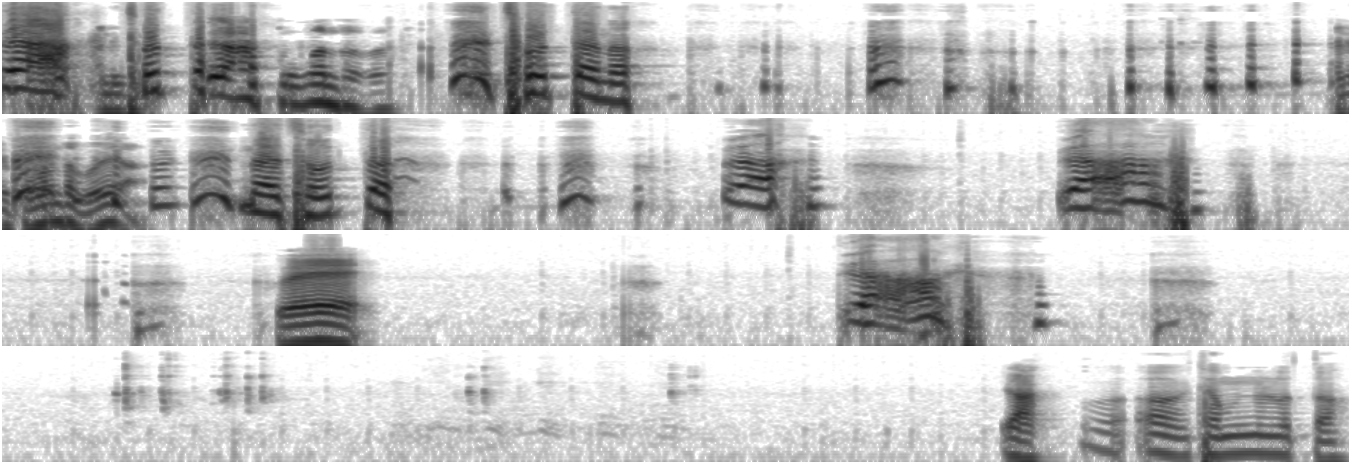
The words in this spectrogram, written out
으악! 아니, 졌다. 으악! 도망다다. 졌다, 나. 아니, 도망다 뭐야? 나 졌다. 으악! 으악! 왜? 으악! 으악! 어, 잘못 눌렀다.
